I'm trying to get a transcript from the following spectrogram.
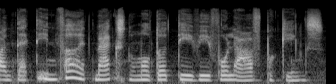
Contact info at maxnormal.tv for live bookings.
